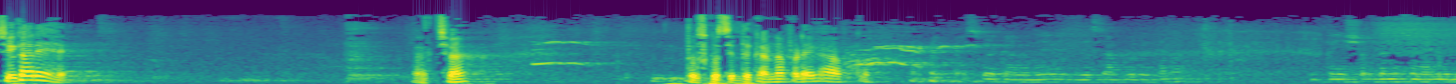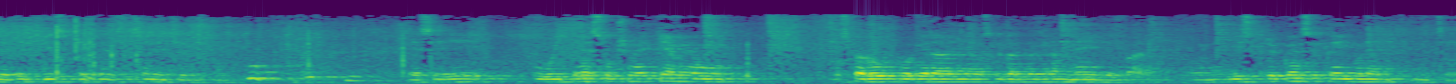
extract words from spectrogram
स्वीकार्य है। अच्छा तो उसको सिद्ध करना पड़ेगा आपको। ऐसे ही वो इतने सूक्ष्म है कि हमें वो उसका रूप वगैरह या उसकी गंध वगैरह हम नहीं ले पा रहे। इस फ्रिक्वेंसी कहीं गुना नीचे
